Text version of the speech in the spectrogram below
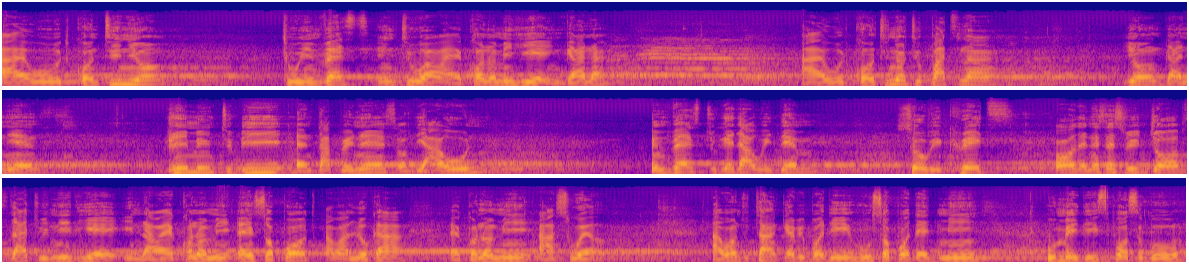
I would continue to invest into our economy here in Ghana. I would continue to partner young Ghanaians dreaming to be entrepreneurs of their own, invest together with them so we create all the necessary jobs that we need here in our economy and support our local economy as well. I want to thank everybody who supported me, who made this possible.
